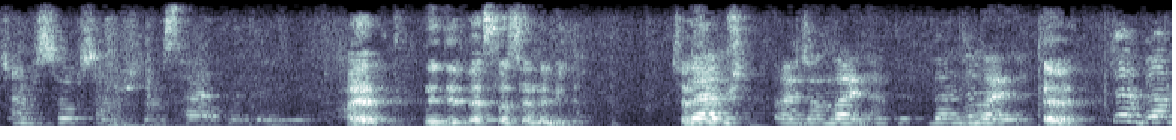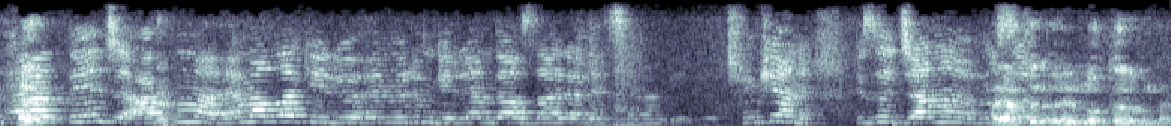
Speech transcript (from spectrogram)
Hocam soru sormuştunuz hayat nedir diye. hayat nedir ve sıra sende miydi? Sen Ben, söylemiştin. evet ondaydı. Ben de Ondaydı. Evet. Değil mi? Ben hayat deyince aklıma hem Allah geliyor hem ölüm geliyor hem de Azrail Aleyhisselam geliyor. Çünkü yani bize canımızı... Hayatın önemli noktaları bunlar.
